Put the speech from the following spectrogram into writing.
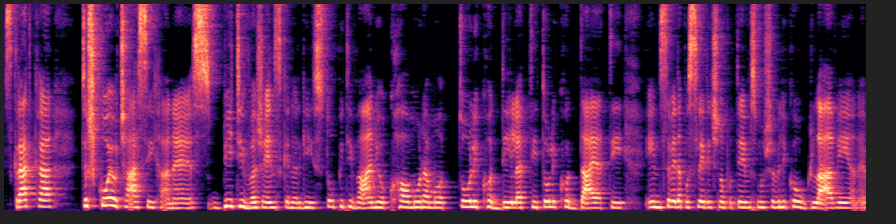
Skratka, težko je včasih ne, biti v ženski energiji, stopiti vanjo, ko moramo toliko delati, toliko dajati, in seveda posledično potem smo še veliko v glavi, ne,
